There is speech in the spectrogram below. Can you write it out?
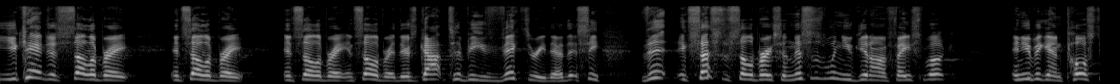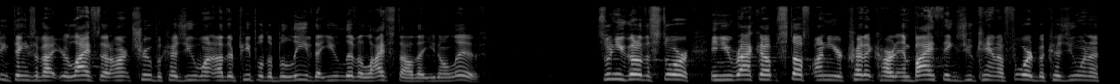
you can't just celebrate and celebrate and celebrate and celebrate. There's got to be victory there. See, the excessive celebration, this is when you get on Facebook and you begin posting things about your life that aren't true because you want other people to believe that you live a lifestyle that you don't live. So when you go to the store and you rack up stuff on your credit card and buy things you can't afford because you want to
